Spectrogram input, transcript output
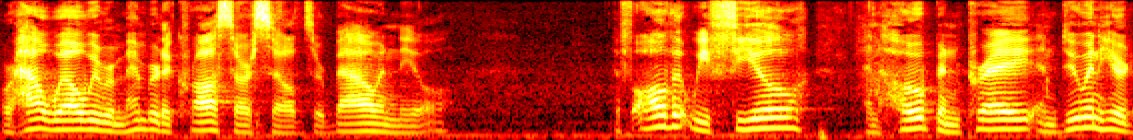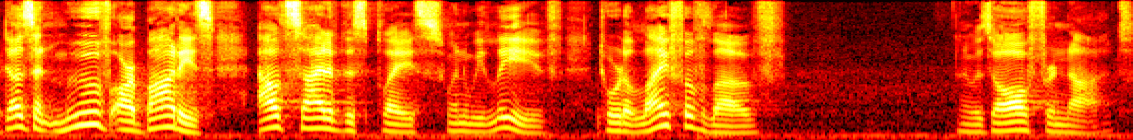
or how well we remember to cross ourselves or bow and kneel, if all that we feel and hope and pray and do in here doesn't move our bodies outside of this place when we leave toward a life of love, it was all for naught.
